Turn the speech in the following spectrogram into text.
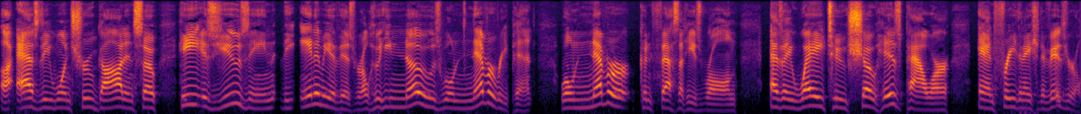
uh, as the one true God. And so he is using the enemy of Israel, who he knows will never repent, will never confess that he's wrong, as a way to show his power and free the nation of Israel.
